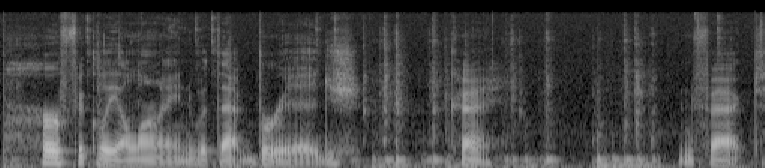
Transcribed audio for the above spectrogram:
perfectly aligned with that bridge. Okay. In fact,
